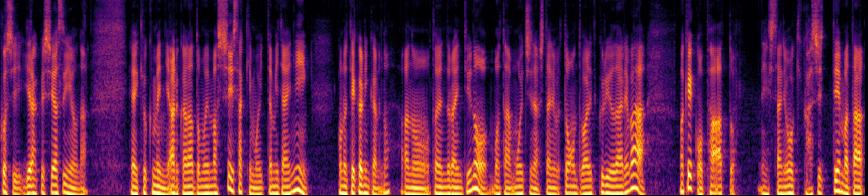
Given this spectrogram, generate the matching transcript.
少し下落しやすいような、局面にあるかなと思いますし、さっきも言ったみたいに、このテカリカルのあのトレンドラインっていうのをまたもう一段下にドーンと割れてくるようであれば、まあ、結構パーッと、下に大きく走って、また、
